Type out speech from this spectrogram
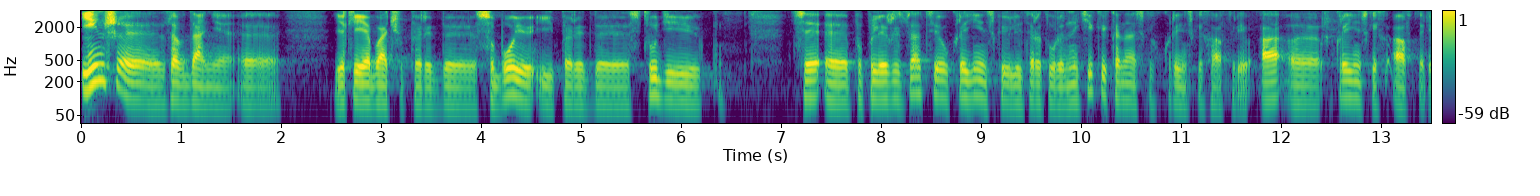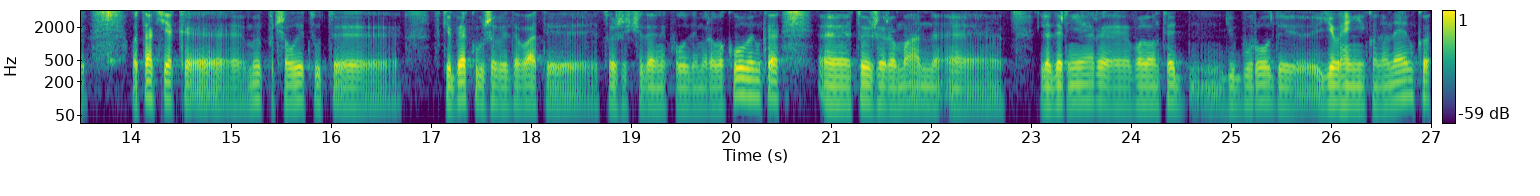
Інше завдання, яке я бачу перед собою і перед студією, це е, популяризація української літератури, не тільки канадських українських авторів, а е, українських авторів. Отак як е, ми почали тут в Кебеку вже видавати той же щоденник Володимира Вакуленка, той же роман Лядернєр, Волонте Дюбуроди Євгеній Кононенко.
